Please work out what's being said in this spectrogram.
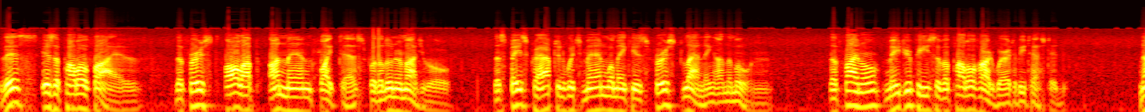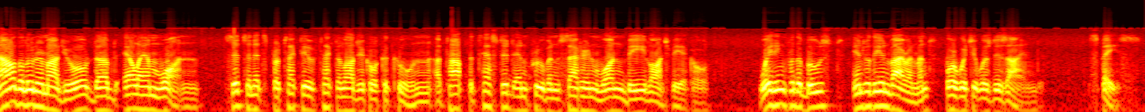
This is Apollo 5, the first all-up unmanned flight test for the lunar module, the spacecraft in which man will make his first landing on the moon. The final major piece of Apollo hardware to be tested. Now the lunar module, dubbed LM-1, sits in its protective technological cocoon atop the tested and proven Saturn 1B launch vehicle, waiting for the boost into the environment for which it was designed, space.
